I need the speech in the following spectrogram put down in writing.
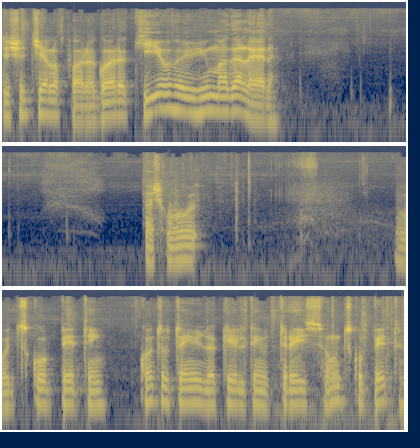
Deixa a tia lá fora. Agora aqui eu vi uma galera. Acho que eu vou... Vou de escopeta, hein? Quanto eu tenho daquele? Tenho três. Um de escopeta?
